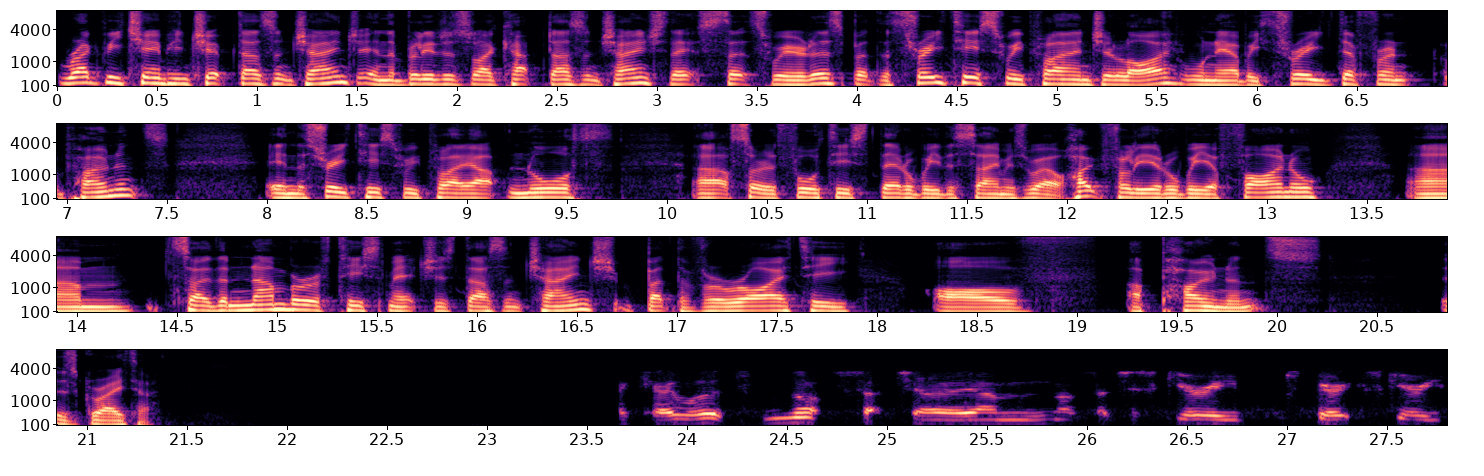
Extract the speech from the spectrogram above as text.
rugby championship doesn't change, and the Bledisloe Cup doesn't change. That's that's where it is. But the three tests we play in July will now be three different opponents, and the three tests we play up north. Uh, sorry, the four tests that'll be the same as well. Hopefully, it'll be a final. Um, so the number of test matches doesn't change, but the variety of opponents is greater. Okay, well, it's not such a um, not such a scary scary, scary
